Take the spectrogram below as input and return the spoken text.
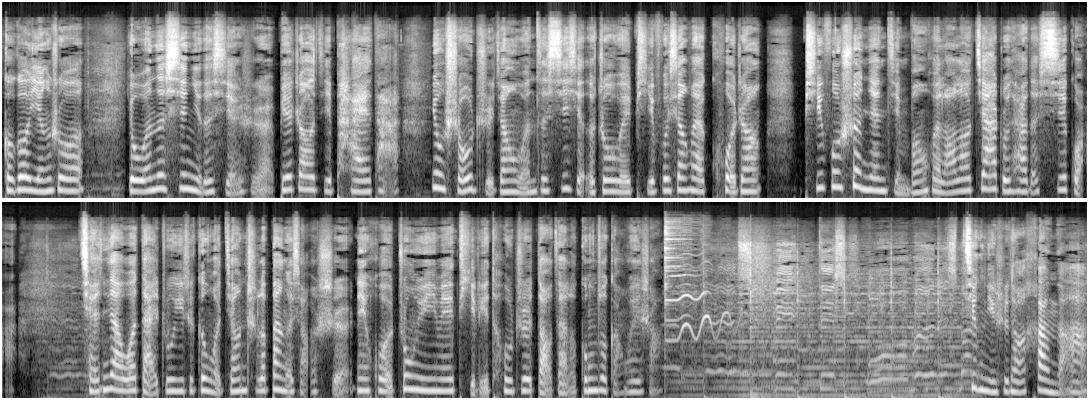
狗狗莹说：“有蚊子吸你的血时，别着急拍它，用手指将蚊子吸血的周围皮肤向外扩张，皮肤瞬间紧绷，会牢牢夹住它的吸管。前下我逮住一直跟我僵持了半个小时，那货终于因为体力透支倒在了工作岗位上。敬你是条汉子啊！”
